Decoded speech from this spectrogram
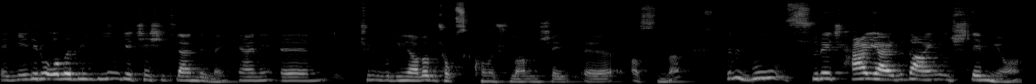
e, geliri olabildiğince çeşitlendirmek. Yani e, çünkü bu dünyada da çok sık konuşulan bir şey e, aslında. Tabii bu süreç her yerde de aynı işlemiyor.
